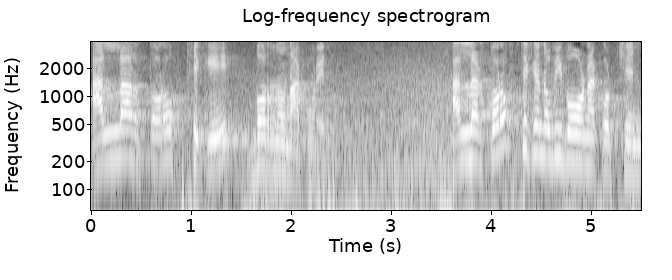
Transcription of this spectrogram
আল্লাহর তরফ থেকে বর্ণনা করেন। আল্লাহর তরফ থেকে নবী বর্ণনা করছেন।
